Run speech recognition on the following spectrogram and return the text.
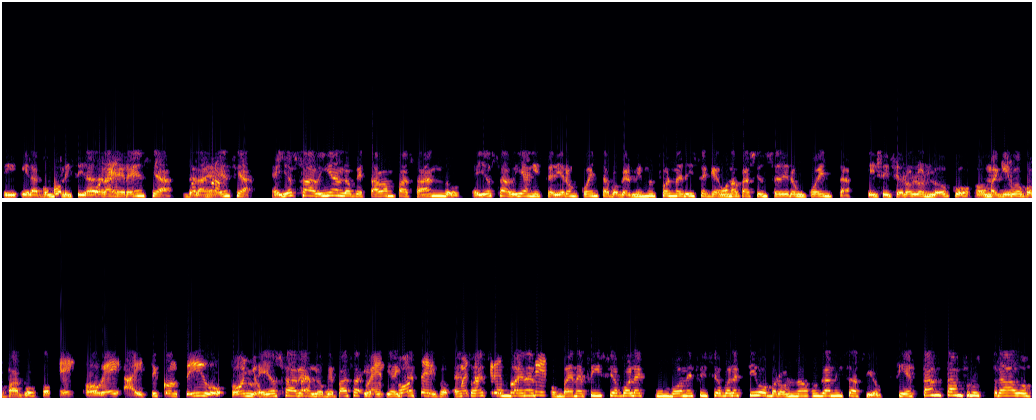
y, y la complicidad de la gerencia. De la gerencia. Ellos sabían lo que estaban pasando. Ellos sabían y se dieron cuenta, porque el mismo informe dice que en una ocasión se dieron cuenta y se hicieron los locos. ¿O me equivoco, Paco? Ok, ok, ahí estoy contigo, Toño. Ellos saben lo que pasa y, y ahí te estás es un, bene- decir- un beneficio un beneficio colectivo para una organización. Si están tan frustrados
